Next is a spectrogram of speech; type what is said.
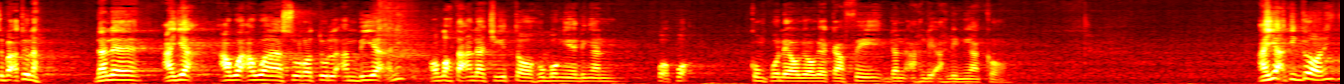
Sebab itulah dalam ayat awal-awal suratul Anbiya ni Allah Taala cerita hubungnya dengan pok-pok kumpulan orang-orang kafir dan ahli-ahli neraka. Ayat tiga ni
